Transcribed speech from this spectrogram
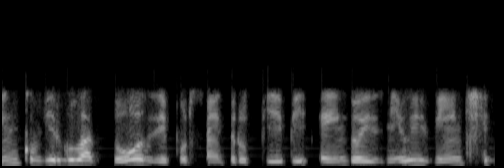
5,12% do PIB em 2020.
